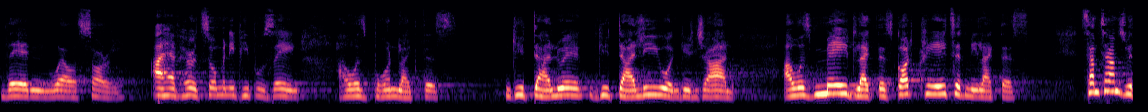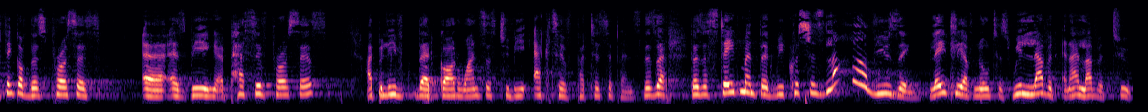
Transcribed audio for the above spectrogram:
then, well, sorry. I have heard so many people saying, I was born like this. I was made like this. God created me like this. Sometimes we think of this process uh, as being a passive process. I believe that God wants us to be active participants. There's a, there's a statement that we Christians love using. Lately I've noticed we love it and I love it too.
